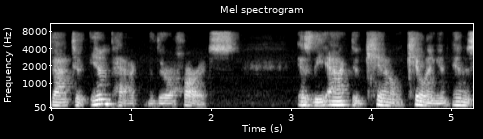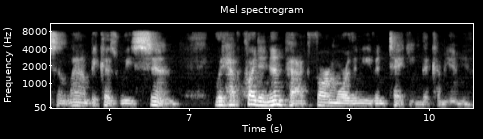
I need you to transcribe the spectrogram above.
that to impact their hearts as the act of kill, killing an innocent lamb because we sin would have quite an impact, far more than even taking the communion.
